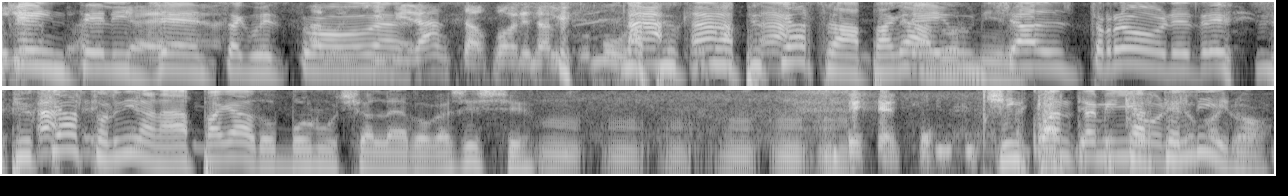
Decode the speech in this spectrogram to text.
che intelligenza cioè, quest'uomo. fuori dal comune. Ma più, ma più che altro ha pagato. Sei un cialtrone. Più che altro il Milan ha pagato Bonucci all'epoca, sì sì. Mm, mm, mm, 50 milioni. Cartellino.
